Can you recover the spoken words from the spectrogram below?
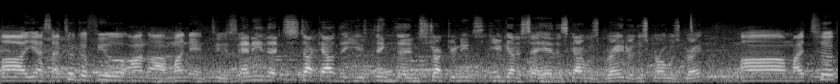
Uh, yes, I took a few on uh, Monday and Tuesday. Any that stuck out that you think the instructor needs? You got to say, hey, this guy was great or this girl was great, Um, I took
